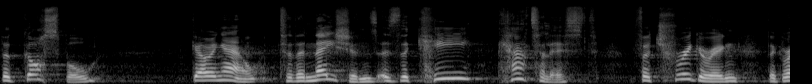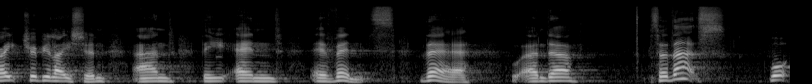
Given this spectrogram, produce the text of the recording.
the gospel going out to the nations as the key catalyst for triggering the Great Tribulation and the end events there. And uh, so that's what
